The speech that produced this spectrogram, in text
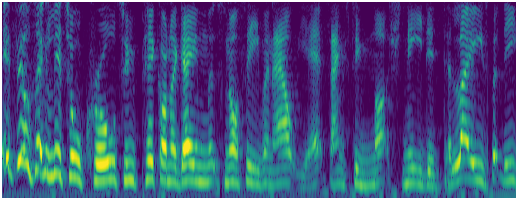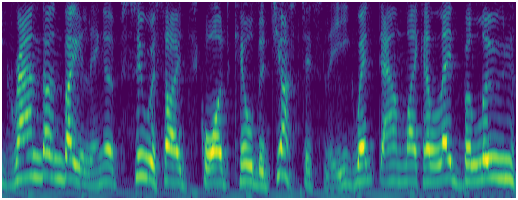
It feels a little cruel to pick on a game that's not even out yet, thanks to much needed delays, but the grand unveiling of Suicide Squad Kill the Justice League went down like a lead balloon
